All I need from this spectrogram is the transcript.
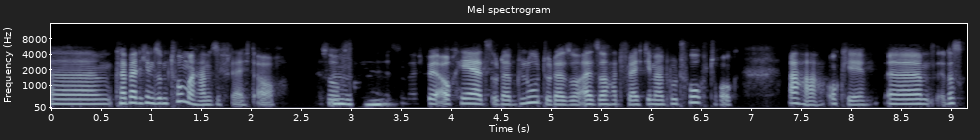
ähm, körperlichen Symptome haben sie vielleicht auch. So mhm. zum Beispiel auch Herz oder Blut oder so. Also hat vielleicht jemand Bluthochdruck. Aha, okay. Ähm, das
